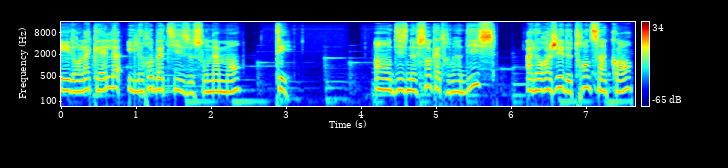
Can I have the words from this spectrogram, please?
et dans laquelle il rebaptise son amant T. En 1990, alors âgé de 35 ans,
